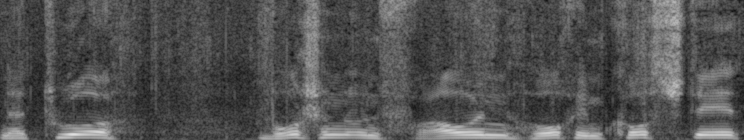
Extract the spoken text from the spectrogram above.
Naturburschen und Frauen hoch im Kurs steht.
